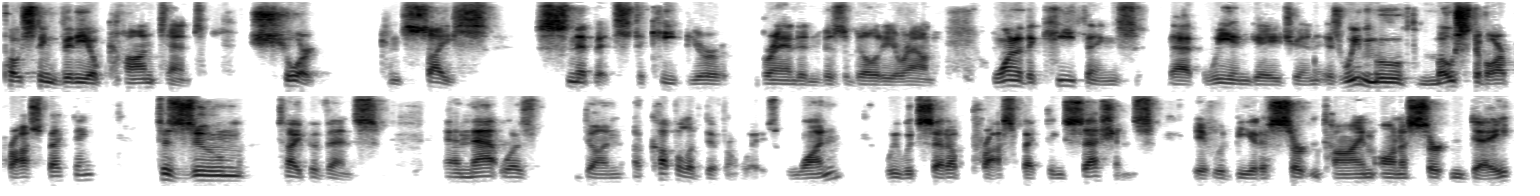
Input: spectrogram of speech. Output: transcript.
Posting video content, short, concise snippets to keep your brand and visibility around. One of the key things that we engage in is we moved most of our prospecting to Zoom type events. And that was done a couple of different ways. One, we would set up prospecting sessions. It would be at a certain time on a certain day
